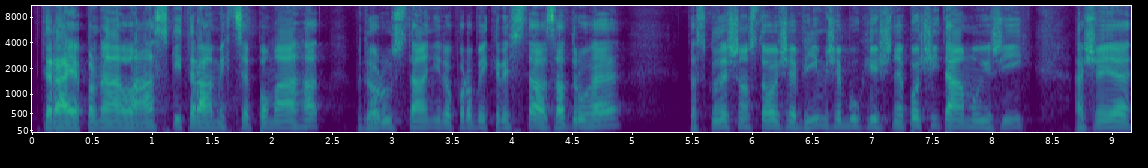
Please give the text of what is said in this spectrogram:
která je plná lásky, která mi chce pomáhat v dorůstání do podoby Krista. A za druhé, ta skutečnost toho, že vím, že Bůh již nepočítá můj hřích a že je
